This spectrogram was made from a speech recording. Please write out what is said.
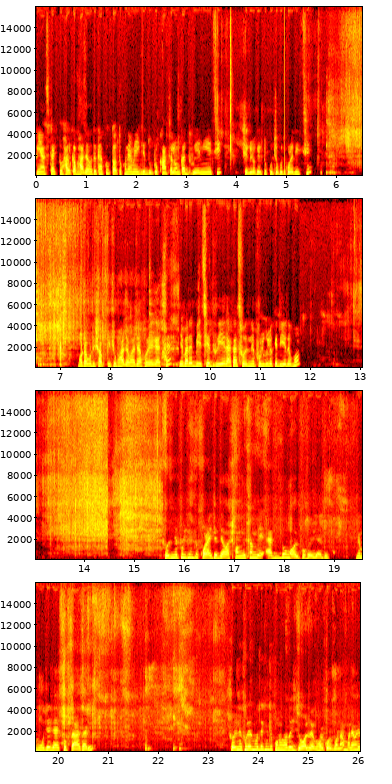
পেঁয়াজটা একটু হালকা ভাজা হতে থাকুক, ততক্ষণে আমি এই যে দুটো কাঁচা লঙ্কা ধুয়ে নিয়েছি, সেগুলোকে একটু কুচো কুচো করে দিচ্ছি। মোটামুটি সব কিছু ভাজা ভাজা হয়ে গেছে। এবারে বেছে ধুয়ে রাখা সজনে ফুলগুলোকে দিয়ে দেবো। সজনে ফুল কিন্তু কড়াইতে দেওয়ার সঙ্গে সঙ্গে একদম অল্প হয়ে যাবে। মানে মজে যায় খুব তাড়াতাড়ি। সজনে ফুলের মধ্যে কিন্তু কোনোভাবে জল ব্যবহার করব না। মানে মানে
